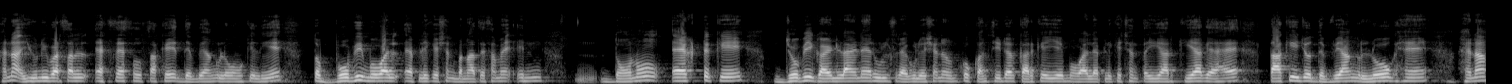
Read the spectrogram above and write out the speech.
है ना यूनिवर्सल एक्सेस हो सके दिव्यांग लोगों के लिए तो वो भी मोबाइल एप्लीकेशन बनाते समय इन दोनों एक्ट के जो भी गाइडलाइन है रूल्स रेगुलेशन है, उनको कंसीडर करके ये मोबाइल एप्लीकेशन तैयार किया गया है, ताकि जो दिव्यांग लोग हैं, है ना,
